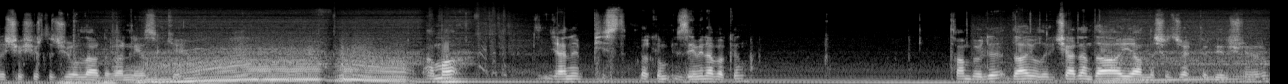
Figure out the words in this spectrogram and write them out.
Böyle şaşırtıcı yollar da var ne yazık ki. Ama yani pist bakın zemine bakın. Tam böyle daha yollar içeriden daha iyi anlaşılacaktır diye düşünüyorum.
